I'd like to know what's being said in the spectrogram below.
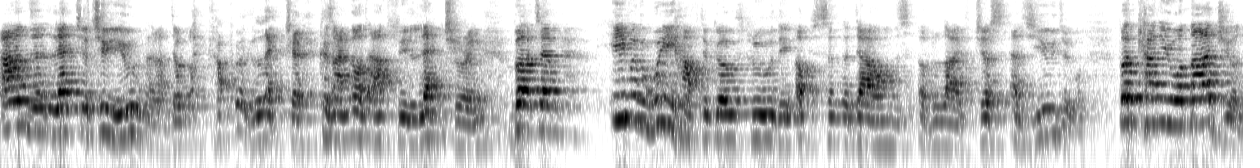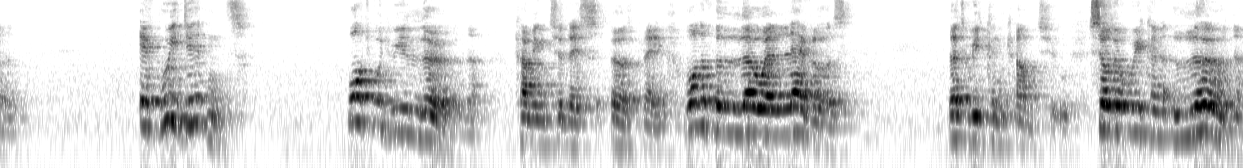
and lecture to you. And I don't like that word lecture because I'm not actually lecturing, but um, even we have to go through the ups and the downs of life just as you do. But can you imagine if we didn't? What would we learn coming to this earth plane? One of the lower levels that we can come to so that we can learn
